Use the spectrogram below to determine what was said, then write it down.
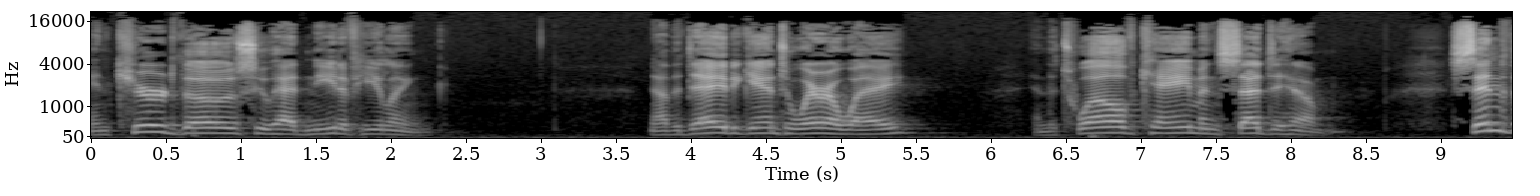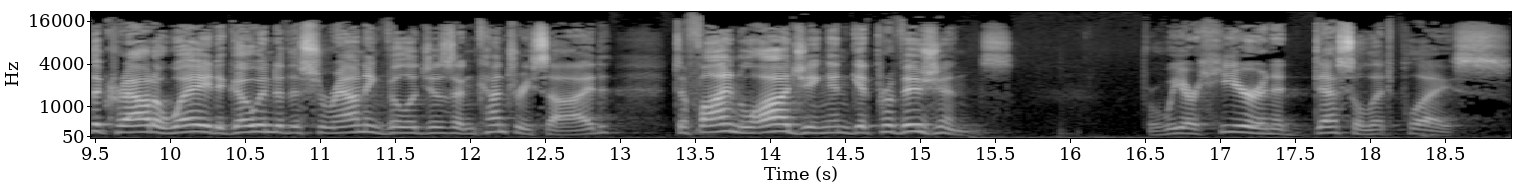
and cured those who had need of healing. Now the day began to wear away, and the twelve came and said to him, Send the crowd away to go into the surrounding villages and countryside to find lodging and get provisions, for we are here in a desolate place.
